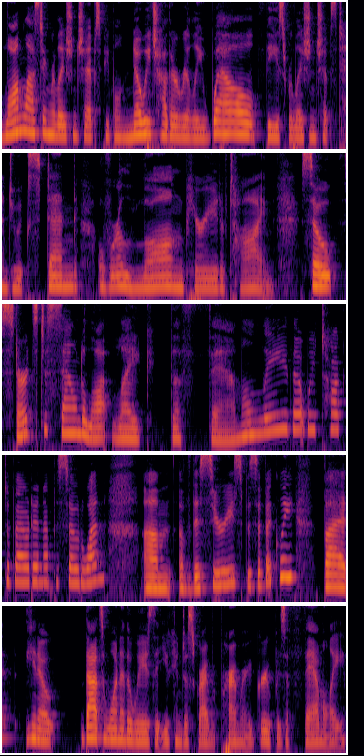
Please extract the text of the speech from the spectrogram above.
long lasting relationships, people know each other really well. These relationships tend to extend over a long period of time. So, starts to sound a lot like the family that we talked about in episode one um, of this series specifically. But, you know, that's one of the ways that you can describe a primary group as a family.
